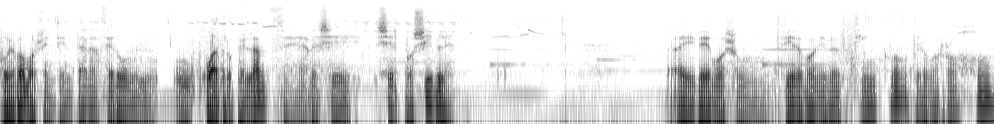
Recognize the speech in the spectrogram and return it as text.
Pues vamos a intentar hacer un, un cuádruple lance, a ver si, es posible. Ahí vemos un ciervo nivel 5, ciervo rojo.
